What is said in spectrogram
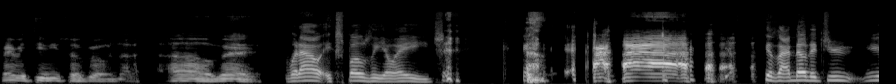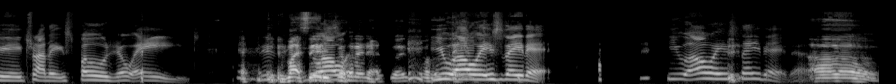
Favorite TV show growing up. Oh man. Without exposing your age. Because I know that you you ain't trying to expose your age. say You always- You always say that. You always say that. Oh,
